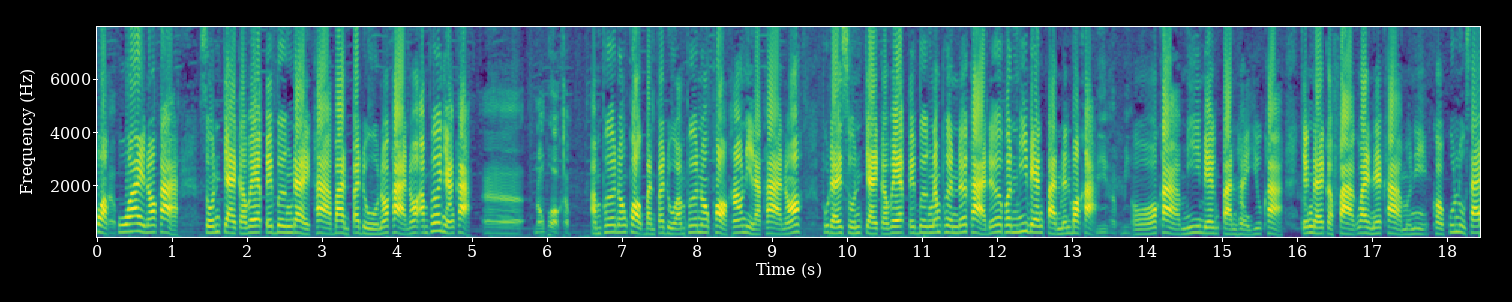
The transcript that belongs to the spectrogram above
พวกครับกล้วยเนาะค่ะ สนใจก็แวะไปเบิ่งได้ค่ะ บ้านประดูเนาะค่ะเนาะอำเภอหยังค่ะ เอ่อหน้องพอกครับ อำเภอหน้องพอกบ้านประดูอำเภอหน้องพอกเฮานี่ล่ะค่ะเนาะผู้ใดสนใจก็แวะไปเบิ่งน้ำเพิ่นเด้อค่ะ เด้อเพิ่นมีแบ่งปันแม่นบ่ค่ะ มีครับมี อ๋อค่ะ มีแบ่งปันให้อยู่ค่ะ จังใดก็ฝากไว้แน่ค่ะมื้อนี้ขอบคุณลูกชาย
